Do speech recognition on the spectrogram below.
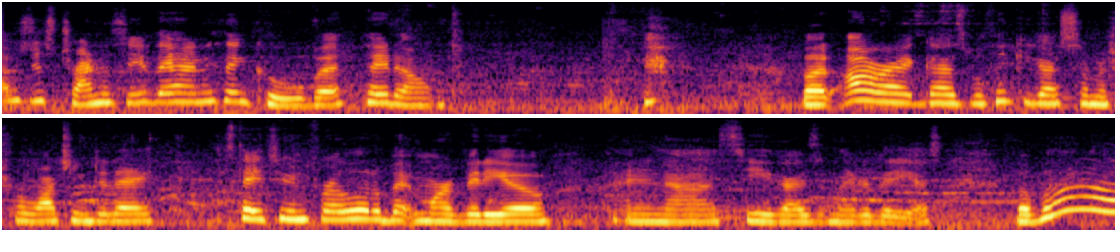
I was just trying to see if they had anything cool, but they don't. but alright guys, well thank you guys so much for watching today stay tuned for a little bit more video and uh, see you guys in later videos. Bye-bye!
